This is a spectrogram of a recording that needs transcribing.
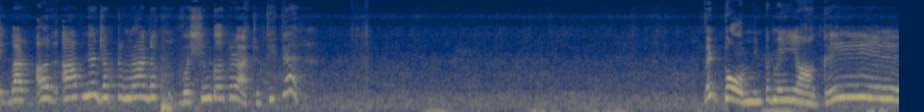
एक बार और आप ना जब मैं वॉशिंग कर कर ठीक है? मैं दो मिनट में ही आ गई।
